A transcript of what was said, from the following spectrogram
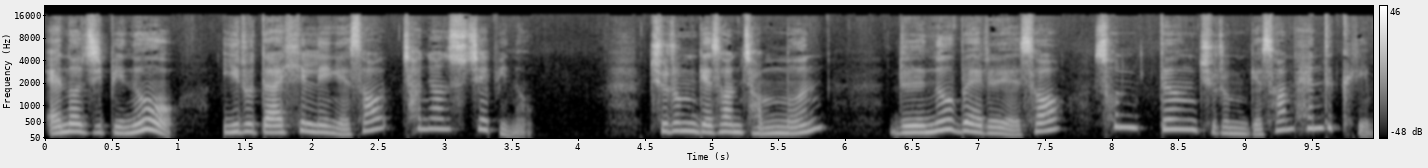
에너지 비누, 이루다 힐링에서 천연 수제 비누, 주름 개선 전문 르누베르에서 손등 주름 개선 핸드크림,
